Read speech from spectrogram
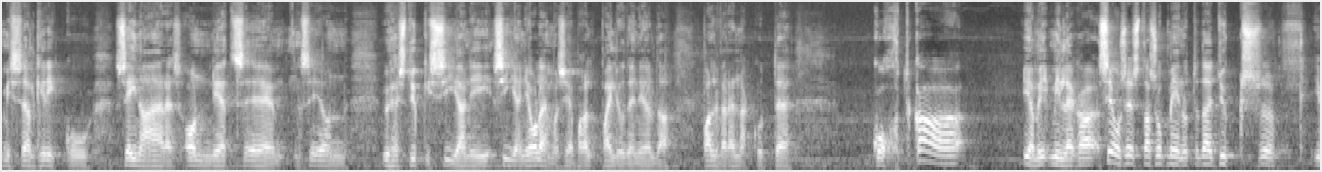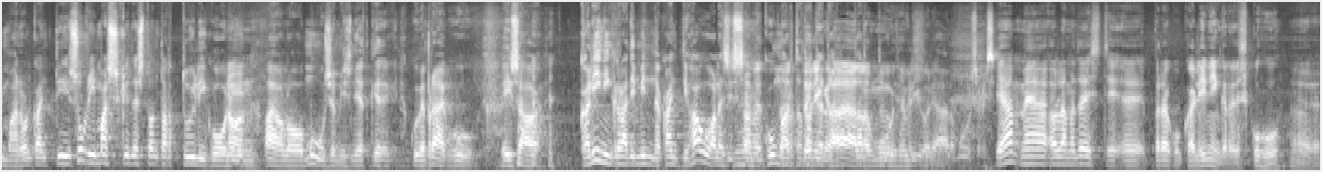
mis seal kiriku seina ääres on, nii et see, see on ühes tükis siiani, siiani olemas ja pal- paljude nii-öelda palverännakute koht ka ja mi- millega seoses tasub meenutada, et üks äh, Immanuel Kanti surimaskidest on Tartu Ülikooli On. ajaloomuuseumis, nii et kui me praegu ei saa Kaliningradi minna Kanti hauale, siis saame kummardada teda Tartu. Ülikooli ajaloomuuseumis. jah, me oleme tõesti eh, praegu Kaliningradis, kuhu eh,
